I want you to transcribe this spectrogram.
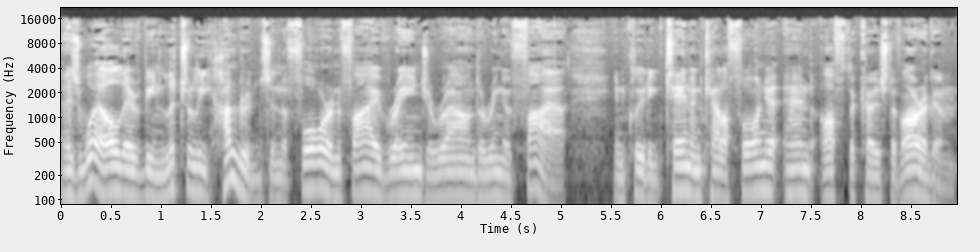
As well, there have been literally hundreds in the 4 and 5 range around the Ring of Fire, including 10 in California and off the coast of Oregon.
